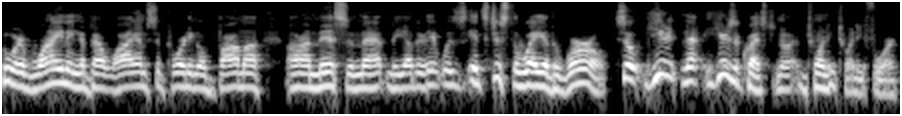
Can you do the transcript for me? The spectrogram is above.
who are whining about why I'm supporting Obama on this and that and the other? It was. It's just the way of the world. So here now, here's a question. Uh, 2024.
